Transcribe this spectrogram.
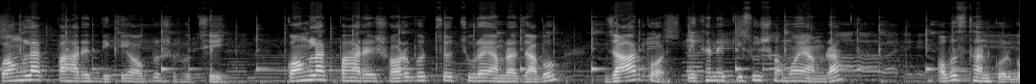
কংলাক পাহাড়ের দিকে অগ্রসর হচ্ছি। কংলাক পাহাড়ের সর্বোচ্চ চূড়ায় আমরা যাব যাওয়ার পর এখানে কিছু সময় আমরা অবস্থান করব।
